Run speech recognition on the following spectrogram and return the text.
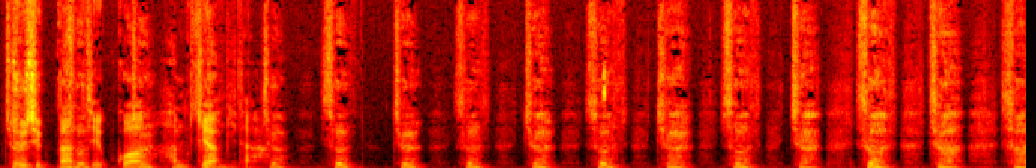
주식반집과 함께합니다. 손 절 손절 손 절 손 절 손 절 손 절 손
